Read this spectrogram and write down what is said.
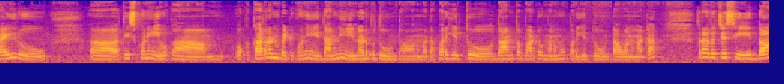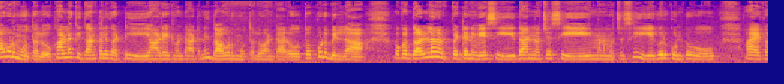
టైరు తీసుకొని ఒక ఒక కర్రను పెట్టుకొని దాన్ని నడుపుతూ ఉంటాం అనమాట పరిగెత్తు దాంతోపాటు మనము పరిగెత్తూ ఉంటాం అనమాట తర్వాత వచ్చేసి దాగుడు మూతలు కళ్ళకి గంతలు కట్టి ఆడేటువంటి ఆటని దాగుడు మూతలు అంటారు. తొక్కుడు బిళ్ళ ఒక గళ్ళ పెట్టెని వేసి దాన్ని వచ్చేసి మనం వచ్చేసి ఎగురుకుంటూ ఆ యొక్క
